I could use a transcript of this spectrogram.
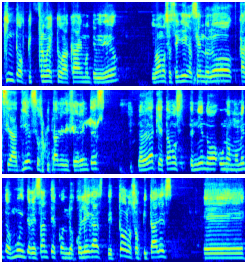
quinto hospital nuestro acá en Montevideo y vamos a seguir haciéndolo casi a 10 hospitales diferentes. La verdad que estamos teniendo unos momentos muy interesantes con los colegas de todos los hospitales. Eh,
